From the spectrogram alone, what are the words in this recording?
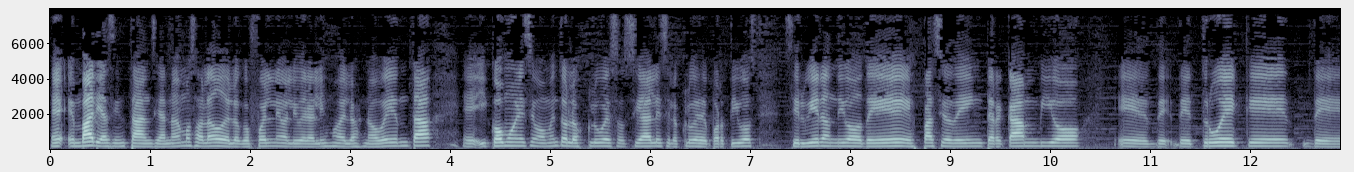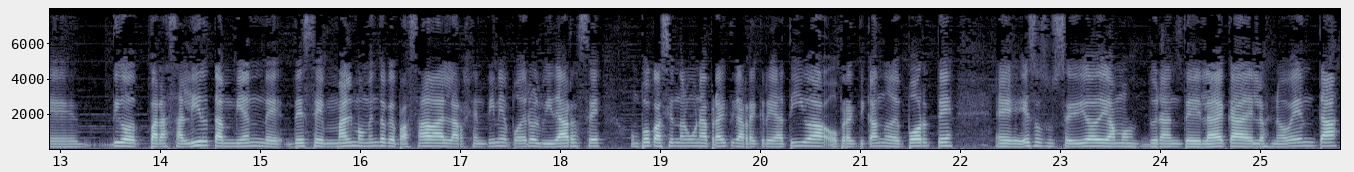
eh, en varias instancias, ¿no? Hemos hablado de lo que fue el neoliberalismo de los 90 eh, y cómo en ese momento los clubes sociales y los clubes deportivos sirvieron, digo, de espacio de intercambio, eh, de, de, trueque, de, digo, para salir también de, de ese mal momento que pasaba la Argentina y poder olvidarse un poco haciendo alguna práctica recreativa o practicando deporte. Eso sucedió, digamos, durante la década de los 90.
